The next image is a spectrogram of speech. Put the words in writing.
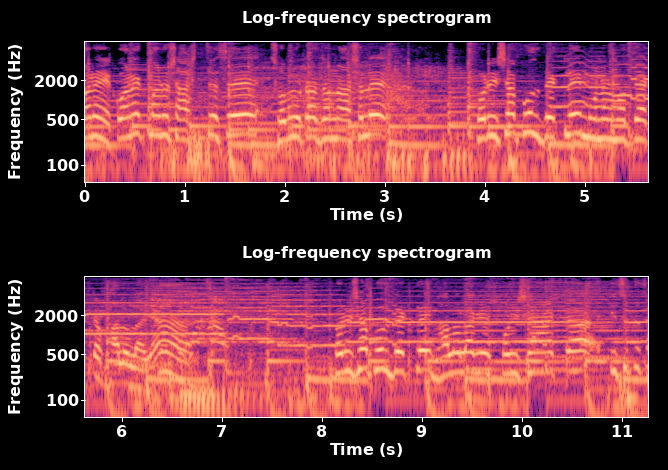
অনেক অনেক মানুষ আসতেছে ছবি ওঠার জন্য। আসলে সরিষা ফুল দেখলেই মনের মধ্যে একটা ভালো লাগে হ্যাঁ? সরিষা ফুল দেখতেই ভালো লাগে। সরিষা একটা কিছু কিছু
